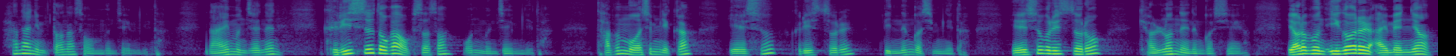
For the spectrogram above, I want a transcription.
하나님 떠나서 온 문제입니다. 나의 문제는 그리스도가 없어서 온 문제입니다. 답은 무엇입니까? 예수 그리스도를 믿는 것입니다. 예수 그리스도로 결론 내는 것이에요. 여러분 이거를 알면요.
